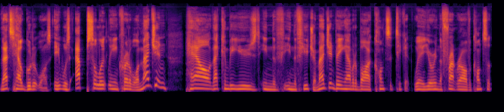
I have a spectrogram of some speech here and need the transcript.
That's how good it was. It was absolutely incredible. Imagine how that can be used in the in the future. Imagine being able to buy a concert ticket where you're in the front row of a concert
